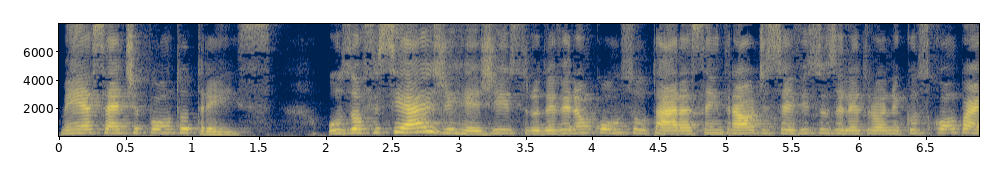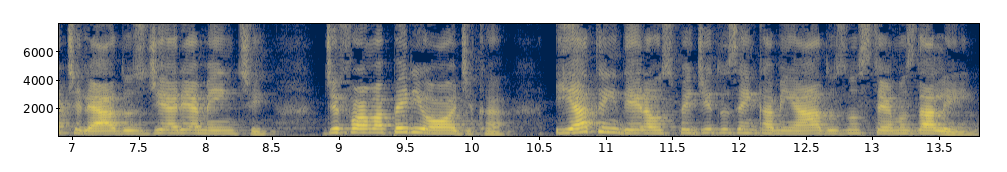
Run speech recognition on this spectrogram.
67.3. Os oficiais de registro deverão consultar a Central de Serviços Eletrônicos Compartilhados diariamente de forma periódica e atender aos pedidos encaminhados nos termos da lei.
